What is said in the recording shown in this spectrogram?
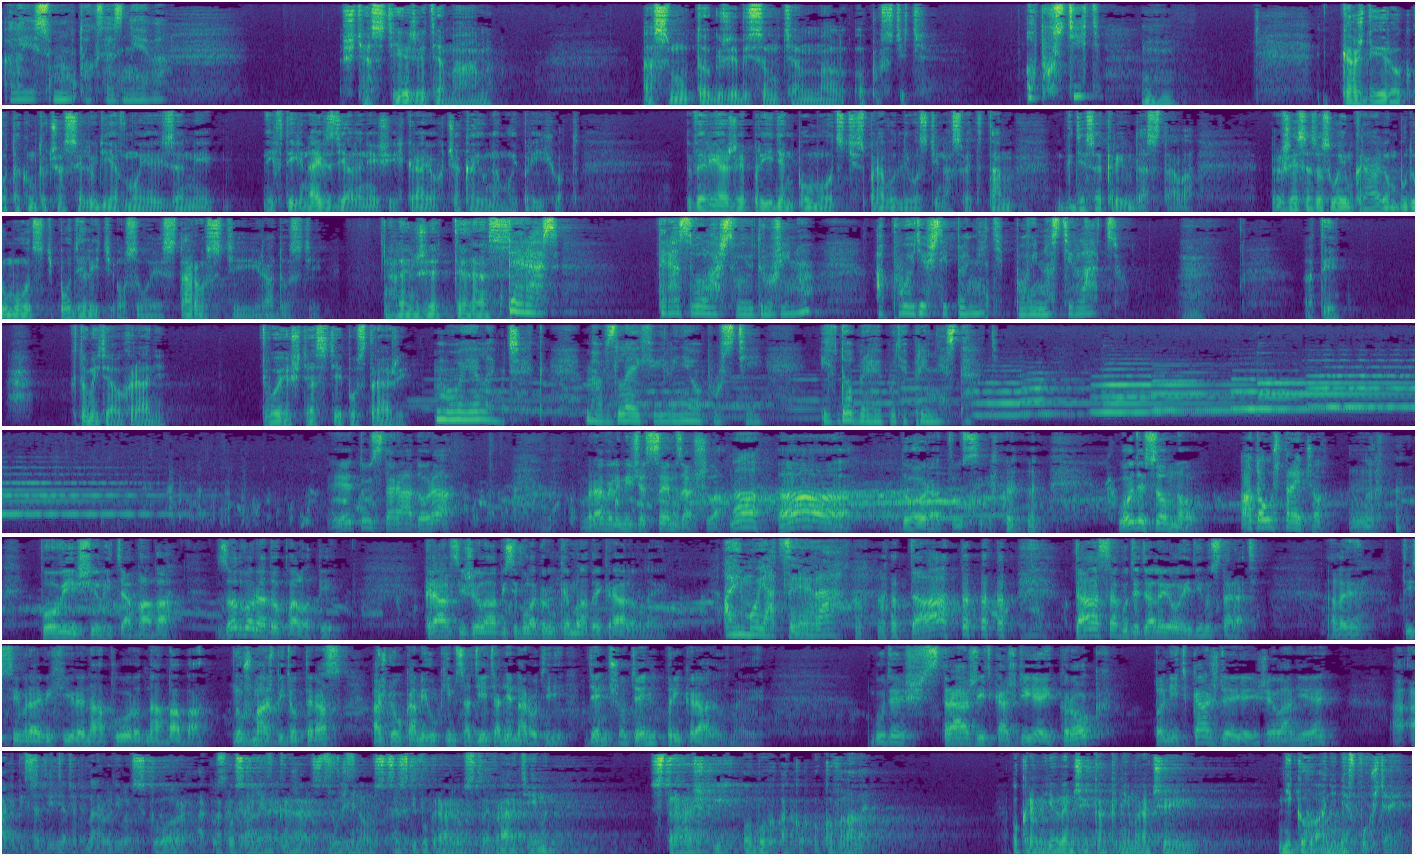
ale i smútok zaznieva. Šťastie, že ťa mám a smútok, že by som ťa mal opustiť. Opustiť? Mhm. Každý rok o takomto čase ľudia v mojej zemi i v tých najvzdialenejších krajoch čakajú na môj príchod. Veria, že prídem pomôcť spravodlivosti na svet tam, kde sa krivda stala. Že sa so svojim kráľom budú môcť podeliť o svoje starosti i radosti. Lenže teraz... Teraz, teraz zvoláš svoju družinu a pôjdeš si plniť povinnosti vládcu. A ty? Kto mi ťa ochráni? Tvoje šťastie po stráži. Môj jelenček ma v zlej chvíli neopustí i v dobrej bude pri mne stáť. Je tu stará Dora? Vravili mi, že sem zašla. No. Á, Dora, tu si. Pôjdeš so mnou. A to už prečo? Povýšili ťa, baba. Zo dvora do paloty. Král si želá, aby si bola k ruke mladej kráľovnej. Aj moja dcéra. tá? Tá sa bude ďalej o hydinu starať. Ale ty si vraj vychýrená pôrodná baba. No už máš byť odteraz až do okamihu, kým sa dieťa nenarodí. Deň čo deň pri kráľovnej. Budeš strážiť každý jej krok, plniť každé jej želanie a ak by sa dieťa narodilo skôr, ako, ako sa ja, kráľ s družinou z cesty po kráľovstve vrátim, stráž ich oboch ako oko v hlave. Okrem jelenčeka k nim radšej nikoho ani nevpúšťaj.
